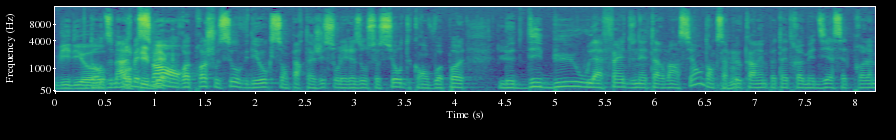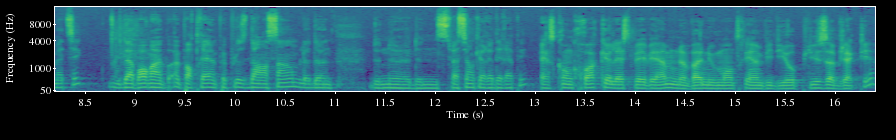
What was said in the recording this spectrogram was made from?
vidéos au mais public. souvent on reproche aussi aux vidéos qui sont partagées sur les réseaux sociaux de- qu'on ne voit pas le début ou la fin d'une intervention. Donc ça peut quand même peut-être remédier à cette problématique ou d'avoir un, un portrait un peu plus d'ensemble d'un- d'une d'une situation qui aurait dérapé. Est-ce qu'on croit que l'SPVM ne va nous montrer une vidéo plus objective?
